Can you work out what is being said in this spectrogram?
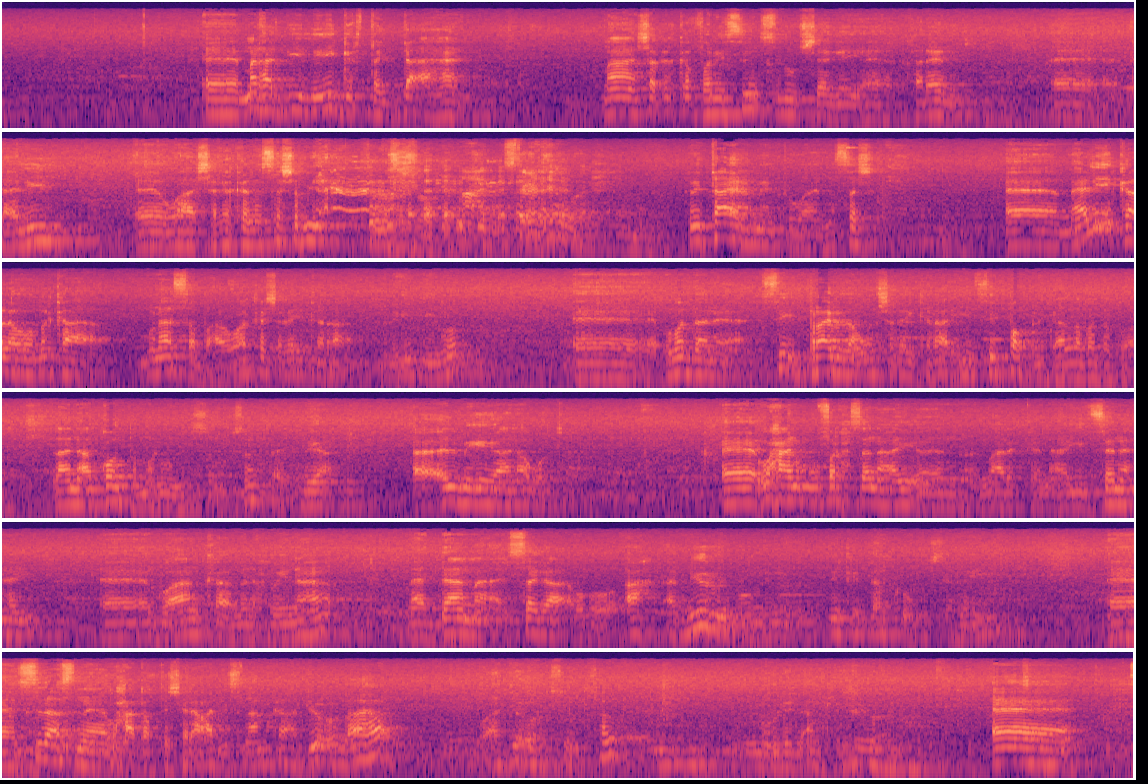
Eh, mar haddii laii gartay da ahaan maan shaqo ka fariisin siduu sheegay eh, qareen eh, taaliil eh, waa shaqo ka nasasho miya retirement waa nasasho. Eh, meelihii kale oo markaa munaasab ah waa ka shaqayn karaa laii dhiibo Eh, ummaddana si private aan ugu shaqayn karaa iyo si public ah labadaba laanna aqoonta ma lumayso eh, cilmigayga anaa wato Eh, Eh, waxaan ugu faraxsanahay maaragtan ayidsanahay eh, go'aanka madaxweynaha maadaama isaga oo ah amiirulmuminiin ninka dalka ugu sameeyey. Eh, sidaasna waxaa qabta shareecada islaamka adiicu llaaha wa adiicu rasuulsan ulilamri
